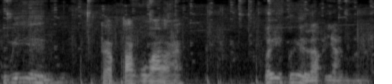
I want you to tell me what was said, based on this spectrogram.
กูไม่เห็น ตามตามกูมาแล้วกันเฮ้ยกูเห็นแล้วยานตรงนั้นอะ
